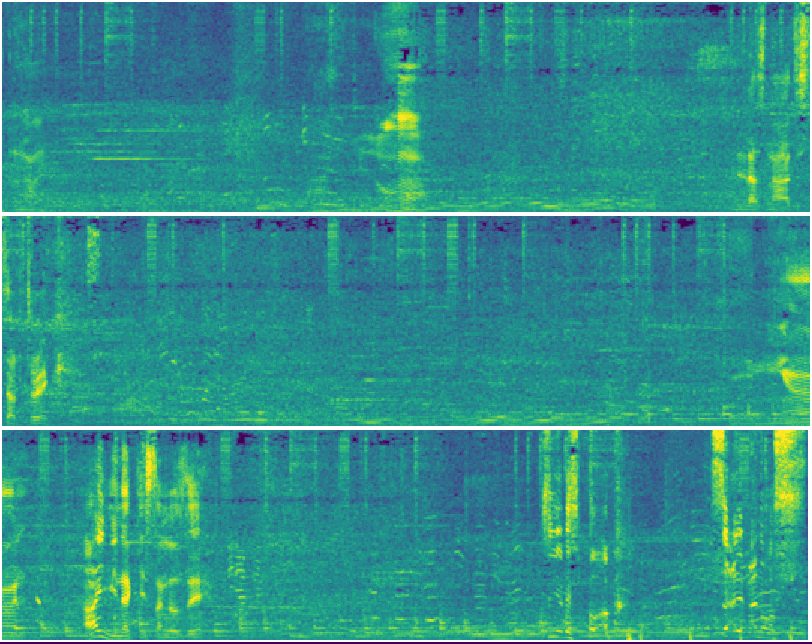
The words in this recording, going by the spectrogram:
Otra nave. Ay, no. Las naves de Star Trek. Genial. Ay, mira, aquí están los de. Señor Spock, sálvanos.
